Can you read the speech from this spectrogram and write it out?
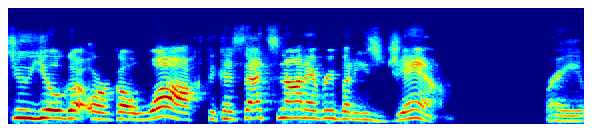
do yoga, or go walk because that's not everybody's jam. Right.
